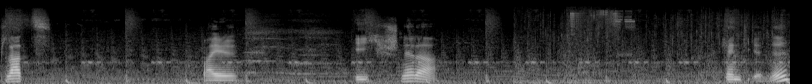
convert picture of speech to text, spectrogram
Platz. Weil ich schneller. Kennt ihr, ne?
